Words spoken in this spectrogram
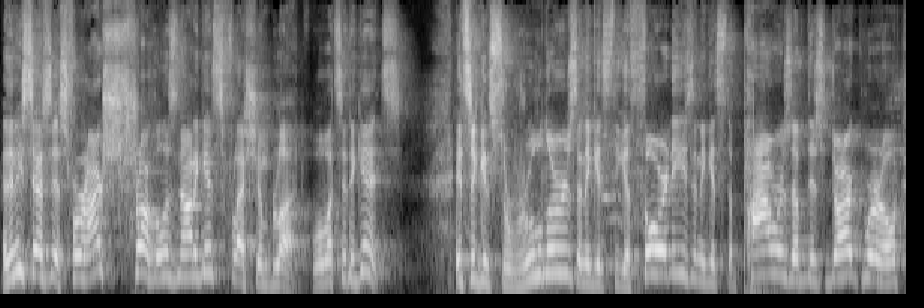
And then he says this For our struggle is not against flesh and blood. Well, what's it against? It's against the rulers and against the authorities and against the powers of this dark world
